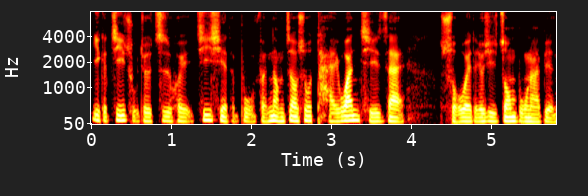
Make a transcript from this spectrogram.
一个基础，就是智慧机械的部分。那我们知道说，台湾其实，在所谓的，尤其是中部那边，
